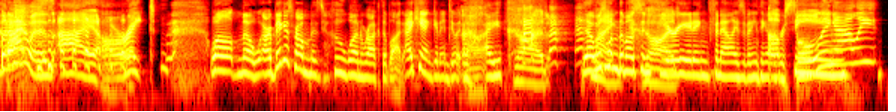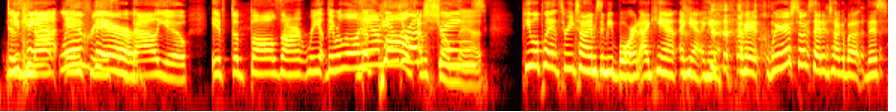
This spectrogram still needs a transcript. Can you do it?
But i was irate. Well, no, our biggest problem is who won Rock the Block. I can't get into it now. I god that was My one of the most God. infuriating finales of anything I've a ever seen. bowling alley does You can't not live increase there. value if the balls aren't real they were little the handballs pins are i was strings. so mad People play it three times and be bored. I can't. I can't. I can't. Okay, we're so excited to talk about this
